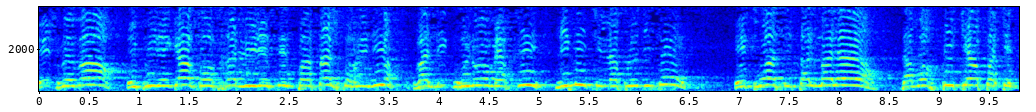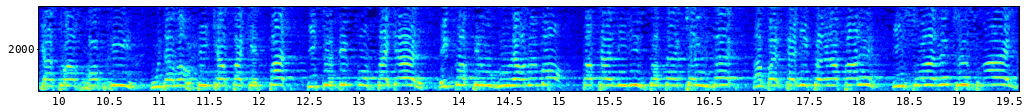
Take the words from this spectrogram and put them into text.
et je me barre. Et puis les gars sont en train de lui laisser le passage pour lui dire, vas-y Bruno, merci. Limite, il l'applaudissait. Et toi, si t'as le malheur d'avoir piqué un paquet de gâteaux à franc prix ou d'avoir piqué un paquet de pâtes, il te défonce ta gueule. Et quand t'es au gouvernement, quand t'es un ministre, quand t'es un Cahuzac, un Balkany, comme il a parlé, ils sont avec le smile,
